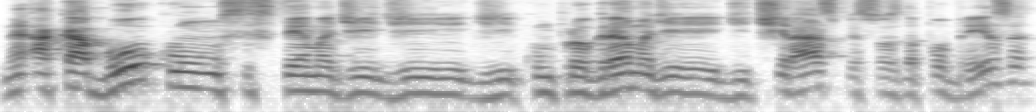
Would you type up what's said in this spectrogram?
né, acabou com um sistema de, de, de com um programa de, de tirar as pessoas da pobreza,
